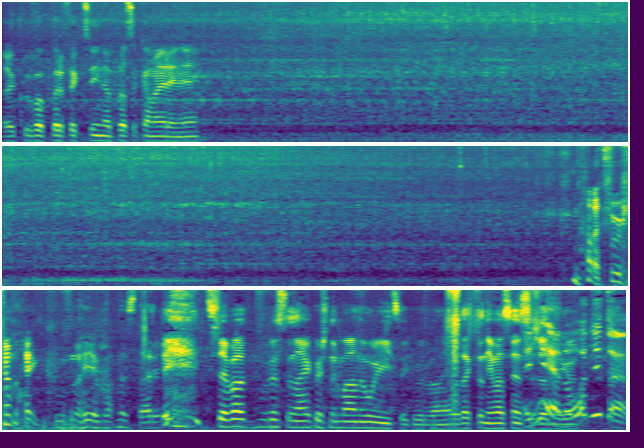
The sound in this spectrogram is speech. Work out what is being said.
Ale kurwa perfekcyjna praca kamery, nie? No ale to wygląda jak gówno jebane stary. Trzeba po prostu na jakąś normalną ulicę kurwa, nie? Bo tak to nie ma sensu Ej, nie, żadnego. no ładnie ten.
